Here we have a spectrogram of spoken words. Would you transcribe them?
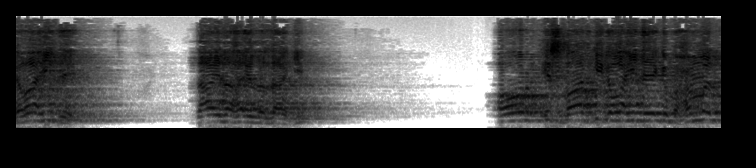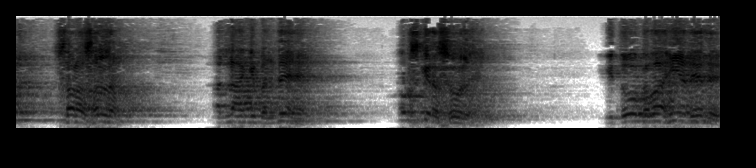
گواہی دے لا الہ الا اللہ کی اور اس بات کی گواہی دے کہ محمد صلی اللہ علیہ وسلم اللہ کے بندے ہیں اور اس کے رسول ہیں. یہ دو گواہیاں دے دے.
